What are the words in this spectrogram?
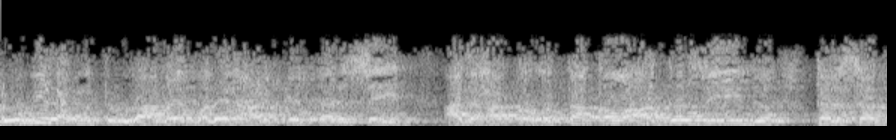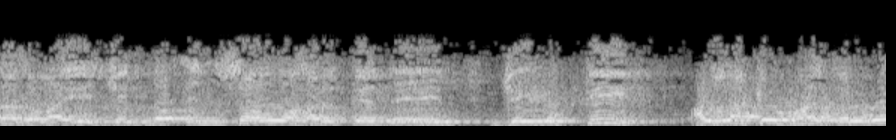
রবি রহমতুল্লাহ আলাই বলেন হারকে তরসিন আজ হক হোতা কো আগজিদ তরসদা জবাই জিন্ন ইনসো হরকে দিন যে ব্যক্তি আল্লাহকে ভয় করবে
